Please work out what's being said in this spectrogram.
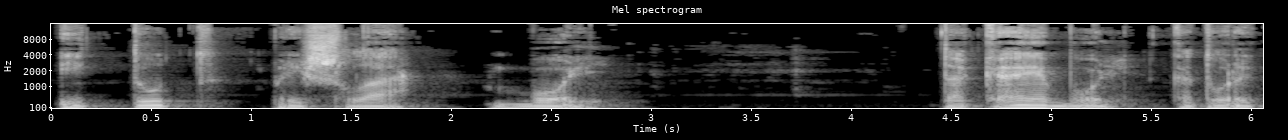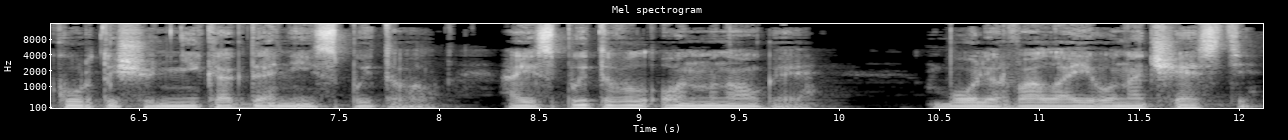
И тут пришла боль. Такая боль, которой Курт еще никогда не испытывал, а испытывал он многое. Боль рвала его на части,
